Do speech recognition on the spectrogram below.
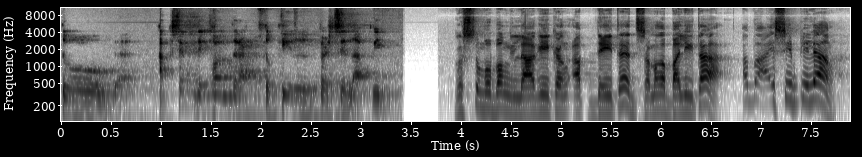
to accept the contract to kill Percy Lapid. Gusto mo bang lagi kang updated sa mga balita? Aba, simple lang.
